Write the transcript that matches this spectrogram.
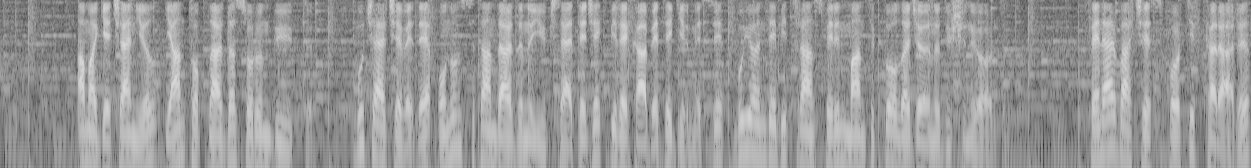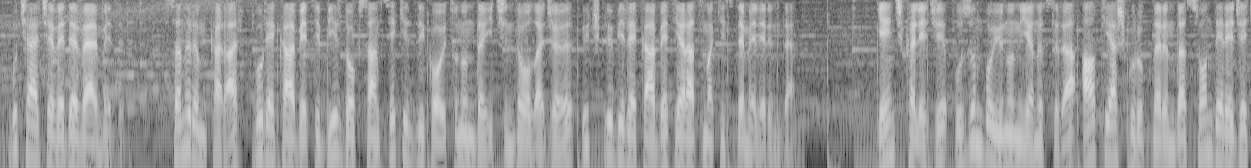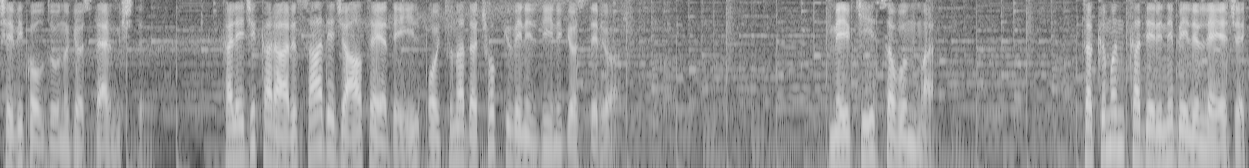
Ama geçen yıl, yan toplarda sorun büyüktü. Bu çerçevede, onun standardını yükseltecek bir rekabete girmesi, bu yönde bir transferin mantıklı olacağını düşünüyordum. Fenerbahçe sportif kararı, bu çerçevede vermedi. Sanırım karar, bu rekabeti 1.98'lik Oytun'un da içinde olacağı, üçlü bir rekabet yaratmak istemelerinden. Genç kaleci, uzun boyunun yanı sıra, alt yaş gruplarında son derece çevik olduğunu göstermişti. Kaleci kararı sadece Altay'a değil, Oytun'a da çok güvenildiğini gösteriyor. Mevkii savunma. Takımın kaderini belirleyecek.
